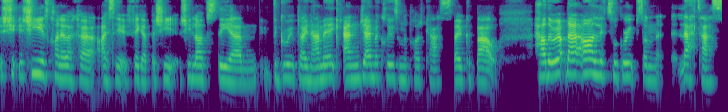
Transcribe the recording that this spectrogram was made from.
she she is kind of like a isolated figure, but she she loves the um the group dynamic. And Gemma Clews on the podcast spoke about how there are, there are little groups on LETAS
